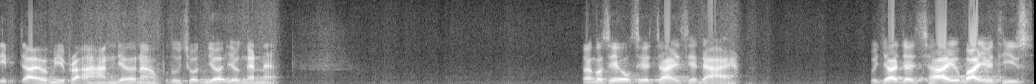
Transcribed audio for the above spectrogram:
ติดใจว่ามีพระอาหารเยอะนะปุถุชนเยอะอย่างนั้นเนะี่ยท่านก็เสียอกเสียใจเสียดายพระเจ้าจะใช้อุบายวิธีส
